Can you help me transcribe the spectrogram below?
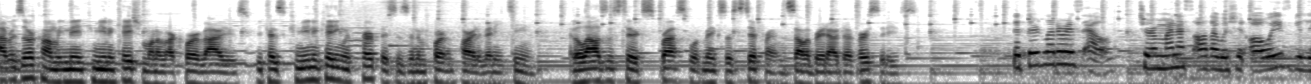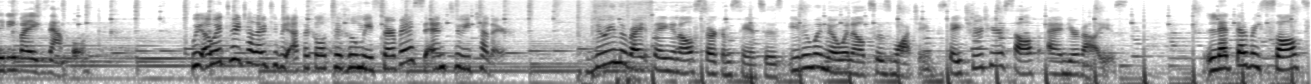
At ResortCom, we made communication one of our core values because communicating with purpose is an important part of any team. It allows us to express what makes us different and celebrate our diversities. The third letter is L, to remind us all that we should always be leading by example. We owe it to each other to be ethical to whom we service and to each other. Doing the right thing in all circumstances, even when no one else is watching. Stay true to yourself and your values. Let the results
